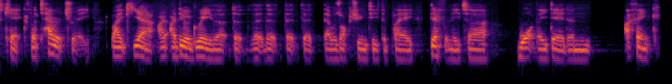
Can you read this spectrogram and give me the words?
kick for territory. Like, yeah, I, I do agree that that, that that, that that there was opportunity to play differently to what they did, and I think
